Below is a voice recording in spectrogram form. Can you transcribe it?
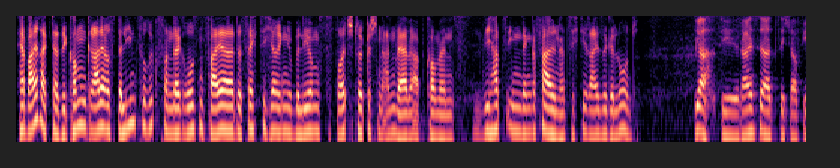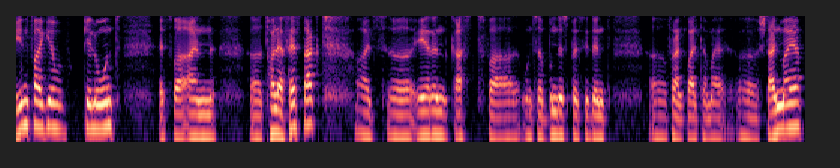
Herr Bayraktar, Sie kommen gerade aus Berlin zurück von der großen Feier des 60-jährigen Jubiläums des deutsch-türkischen Anwerbeabkommens. Wie hat es Ihnen denn gefallen? Hat sich die Reise gelohnt? Ja, die Reise hat sich auf jeden Fall ge gelohnt. Es war ein äh, toller Festakt. Als äh, Ehrengast war unser Bundespräsident äh, Frank-Walter äh, Steinmeier,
